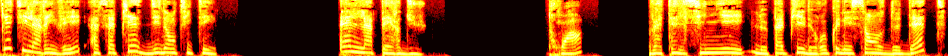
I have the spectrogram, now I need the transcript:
Qu'est-il arrivé à sa pièce d'identité? Elle l'a perdue. 3. Va-t-elle signer le papier de reconnaissance de dette?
